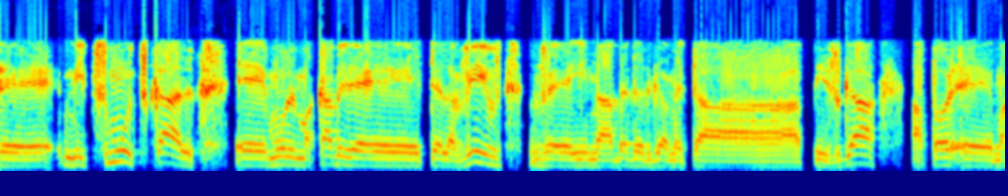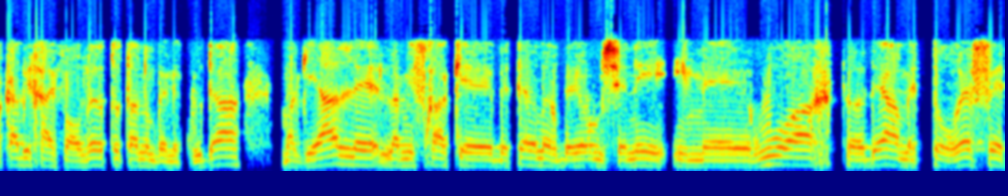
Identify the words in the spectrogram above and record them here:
אה, מצמוץ קל אה, מול מכבי אה, תל אביב והיא מאבדת גם את הפסגה. אה, מכבי חיפה עוברת אותנו בנקודה, מגיעה למשחק אה, בטרנר ביום שני עם אה, רוח, אתה יודע יודע, מטורפת,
